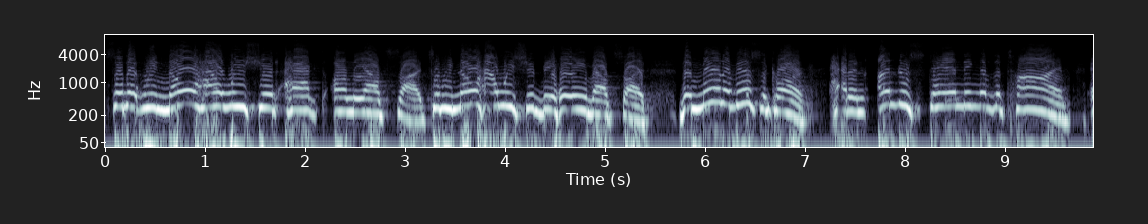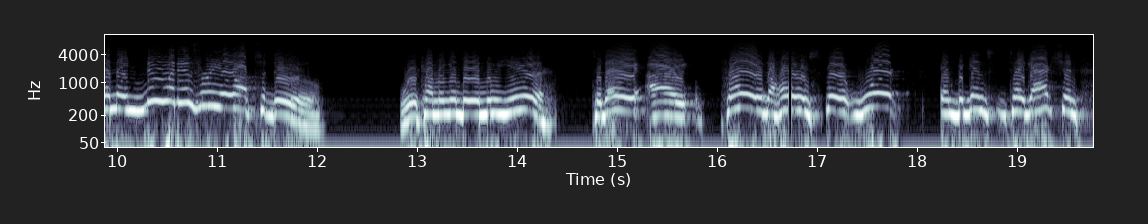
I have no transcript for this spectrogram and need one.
so that we know how we should act on the outside, so we know how we should behave outside. The men of Issachar had an understanding of the time, and they knew what Israel ought to do. We're coming into a new year. Today, I pray the Holy Spirit works and begins to take action.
